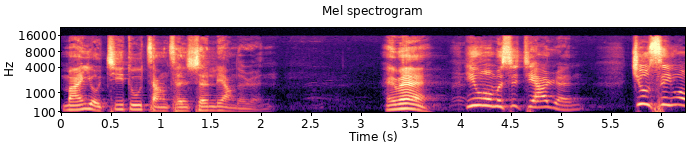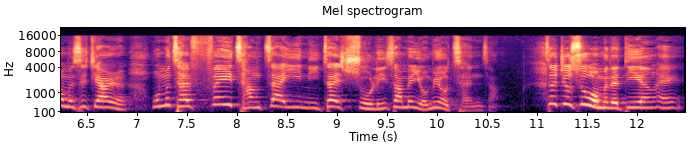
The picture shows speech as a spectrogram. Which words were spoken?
满有基督长成身量的人，阿们。因为我们是家人，就是因为我们是家人，我们才非常在意你在属灵上面有没有成长。这就是我们的 DNA。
